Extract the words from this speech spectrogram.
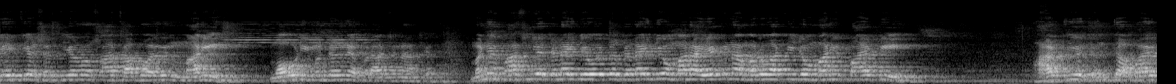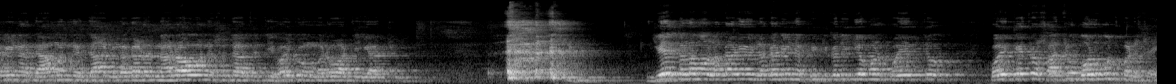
જયતે સત્યનો સાથ આપો એવી મારી મૌડી મંડળને પ્રાર્થના છે. મને ફાંસીએ ચડાઈ દેવો તો ચડાઈ દો મારા એકના મરવાથી જો મારી પાર્ટી ભારતીય જનતા પાર્ટીના દામનને દાગ લગાડનારાઓને સજા થતી હોય તો હું મરવા તૈયાર છું. જે ગળામાં લગાડી, લગાડીને ફિટ કરી દો, પણ કોઈ તો, કોઈ કે તો સાચું બોલવું જ પડશે.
